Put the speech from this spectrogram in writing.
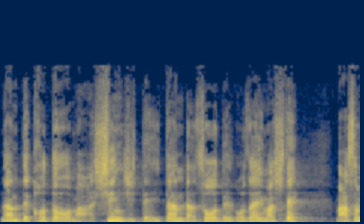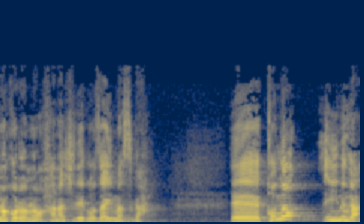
なんてことをまあ信じていたんだそうでございまして、まあその頃の話でございますが、えー、この犬が、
